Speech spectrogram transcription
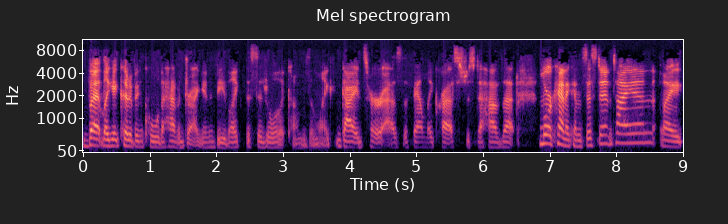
but like it could have been cool to have a dragon be like the sigil that comes and like guides her as the family crest just to have that more kind of consistent tie-in like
